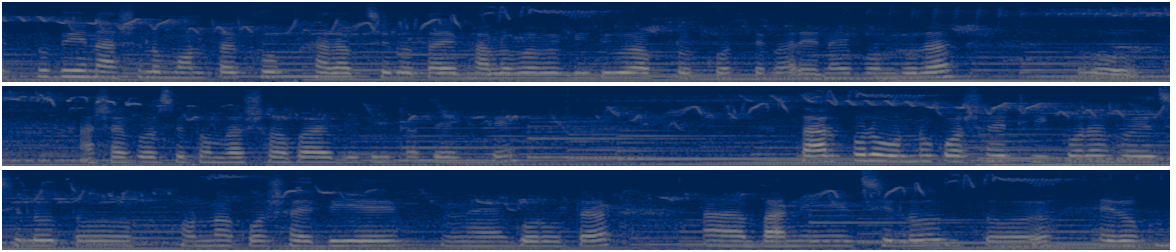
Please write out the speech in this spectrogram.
এতদিন আসলে মনটা খুব খারাপ ছিল, তাই ভালোভাবে ভিডিও আপলোড করতে পারি নাই বন্ধুরা। তো আশা করছি তোমরা সবাই ভিডিওটা দেখবে। তারপরে অন্য কষায় ঠিক করা হয়েছিল, তো অন্য কষায় দিয়ে গরুটা বানিয়েছিল। তো এরকম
